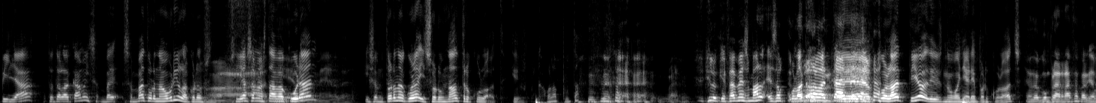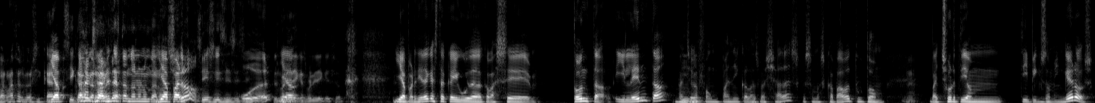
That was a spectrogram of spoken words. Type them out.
pillar tota la cama i se'm va, se'm va tornar a obrir la crosta. Ah, o sigui, ja se m'estava curant merda. I se'm torna a curar i surt un altre culot. I dius, me cago la puta. I el que fa més mal és el culot rebentat, eh, eh? el culot, tio, dius, no guanyaré per culots. Heu de comprar Rafa perquè per Rafa es veu si cal, a- si cal que rebentes te'n donen un de I a part- Sí, sí, sí. sí, sí. Joder. És I a- és verídic, això. I a partir d'aquesta caiguda que va ser tonta i lenta, vaig Mhm. agafar un pànic a les baixades, que se m'escapava tothom. Ja. Vaig sortir amb típics domingueros,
